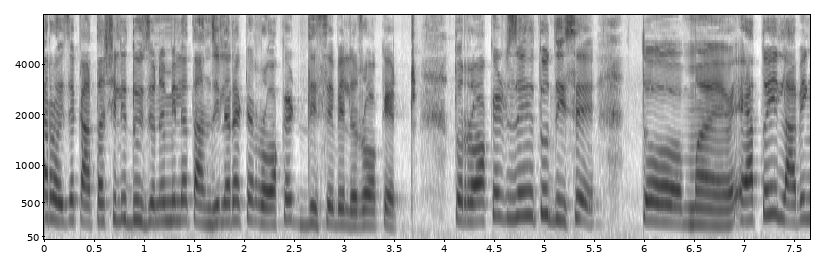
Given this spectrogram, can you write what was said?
আর ওই যে কাতাশিলি দুইজনে মিলে তানজিলার একটা রকেট দিছে বেলে, রকেট। তো রকেট যেহেতু দিছে তো এতই লাভিং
